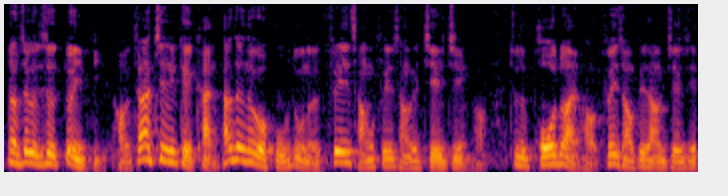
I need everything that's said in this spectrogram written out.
那这个是对比哈，大家其实可以看它的那个弧度呢，非常非常的接近哈，就是波段哈，非常非常接近。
